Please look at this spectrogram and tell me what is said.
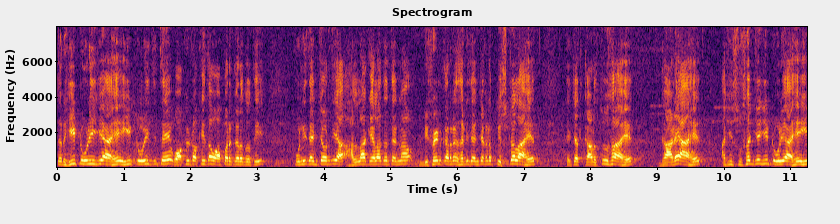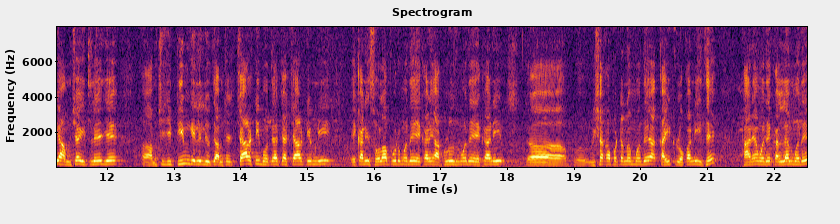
तर ही टोळी जी आहे ही टोळी तिथे वॉकी टॉकीचा वापर करत होती. कोणी त्यांच्यावरती हल्ला केला तर त्यांना डिफेंड करण्यासाठी त्यांच्याकडे पिस्टल आहेत त्याच्यात काडतूस आहेत गाड्या आहेत अशी सुसज्ज जी टोळी आहे ही आमच्या इथले जे आमची जी टीम गेलेली होती आमच्या चार टीम होत्या. त्या चार टीमनी एकानी सोलापूरमध्ये एकानी अकलूजमध्ये एकानी विशाखापट्टणममध्ये काही लोकांनी इथे ठाण्यामध्ये कल्याणमध्ये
